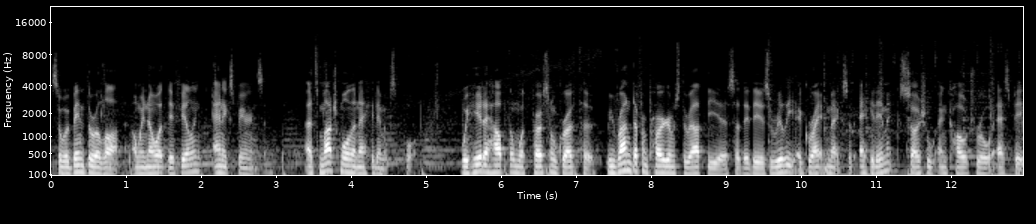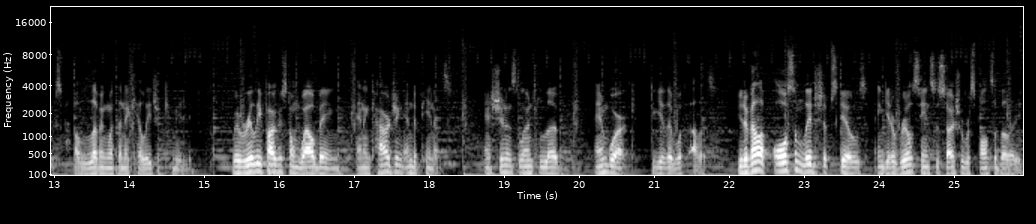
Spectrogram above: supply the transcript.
so we've been through a lot and we know what they're feeling and experiencing. It's much more than academic support. We're here to help them with personal growth too. We run different programs throughout the year so that there's really a great mix of academic, social and cultural aspects of living within a collegiate community. We're really focused on well-being and encouraging independence, and students learn to live and work together with others. You develop awesome leadership skills and get a real sense of social responsibility.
